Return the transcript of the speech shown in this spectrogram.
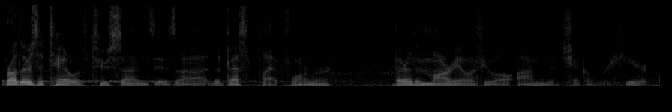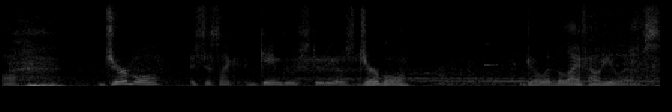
Brothers: A Tale of Two Sons is uh, the best platformer, better than Mario, if you will. I'm gonna check over here. Oh, Gerbil. It's just like Game Goof Studios Gerbil. Gonna live the life how he lives.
